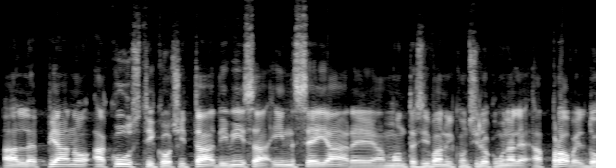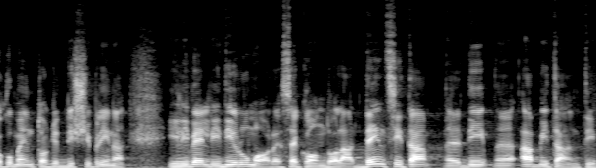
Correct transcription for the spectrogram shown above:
al piano acustico, città divisa in sei aree. A Montesilvano il Consiglio Comunale approva il documento che disciplina i livelli di rumore secondo la densità eh, di eh, abitanti.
